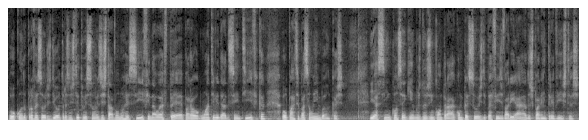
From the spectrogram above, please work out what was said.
ou quando professores de outras instituições estavam no Recife e na UFPE para alguma atividade científica ou participação em bancas e assim conseguimos nos encontrar com pessoas de perfis variados para entrevistas,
